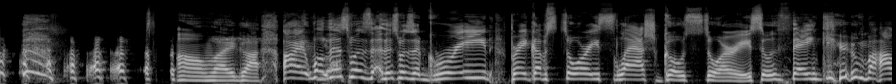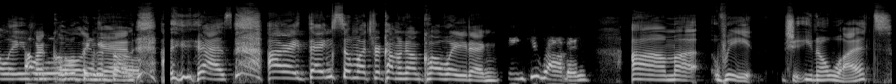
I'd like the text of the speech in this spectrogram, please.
oh my god all right well this was this was a great breakup story slash ghost story so thank you molly A for calling in yes all right thanks so much for coming on call waiting Thank you, Robyn. um, uh, wait, you know what?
